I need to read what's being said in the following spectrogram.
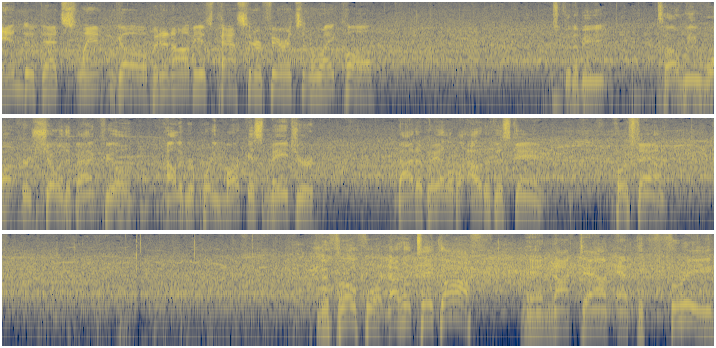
end of that slant and go, but an obvious pass interference in the right call. It's going to be Tawee Walker show in the backfield. Holly reporting Marcus Major not available out of this game. First down. Gonna throw for it. Now he'll take off and knocked down at the three.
